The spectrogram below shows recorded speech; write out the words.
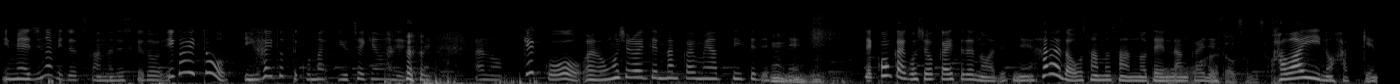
イメージの美術館なんですけど意外と意外とってこんな言っちゃいけないんですね。あの結構あの面白い展覧会もやっていてですね、うんうんうん。で今回ご紹介するのはですね原田治さんの展覧会です。原田治さん。可愛いの発見、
